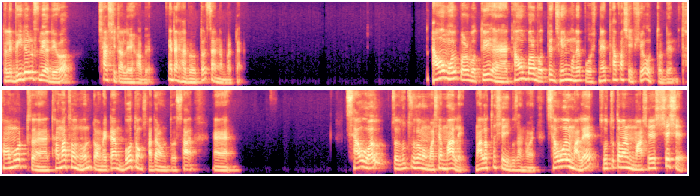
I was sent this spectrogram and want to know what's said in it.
তাহলে বিডিওল ফুরিয়া দিয়েও সার ছিটালে হবে। এটা হবে উত্তর চার নাম্বারটা। থাউমুল পরবর্তী থাউম পরবর্তী ঝিলমুনে প্রশ্নে থাপা শিপসিও উত্তর দিন। থমট থমাথনুন, টমেটা, বোতং সাধারণত সা- শাওয়াল চতুর্থতম মাসে মালে। মাল অর্থ সেই বোঝানো হয়। শাওয়াল মালে চতুর্থতম মাসের শেষে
